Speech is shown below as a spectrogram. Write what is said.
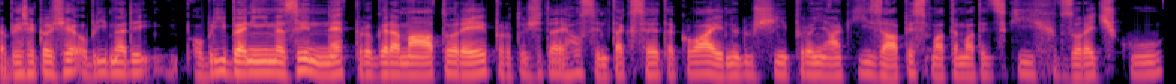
Já bych řekl, že je oblíbený, oblíbený mezi neprogramátory, protože ta jeho syntaxe je taková jednodušší pro nějaký zápis matematických vzorečků.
